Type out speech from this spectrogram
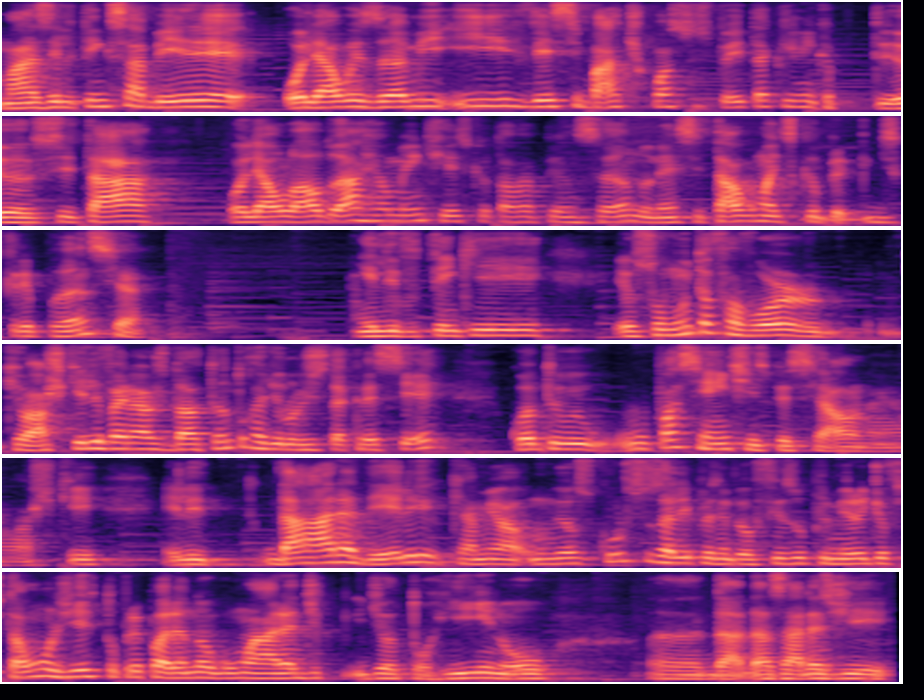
mas ele tem que saber olhar o exame e ver se bate com a suspeita clínica. Se tá olhar o laudo, ah, realmente é isso que eu estava pensando, né? Se tá alguma discrepância, ele tem que. Eu sou muito a favor, que eu acho que ele vai ajudar tanto o radiologista a crescer, quanto o, o paciente em especial, né? Eu acho que ele, da área dele, que a minha, nos meus cursos ali, por exemplo, eu fiz o primeiro de oftalmologia, estou preparando alguma área de, de otorrino ou uh, da, das áreas de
